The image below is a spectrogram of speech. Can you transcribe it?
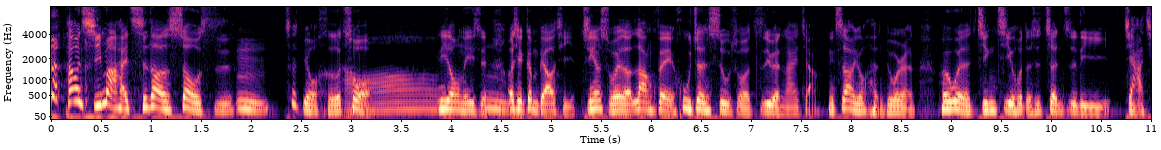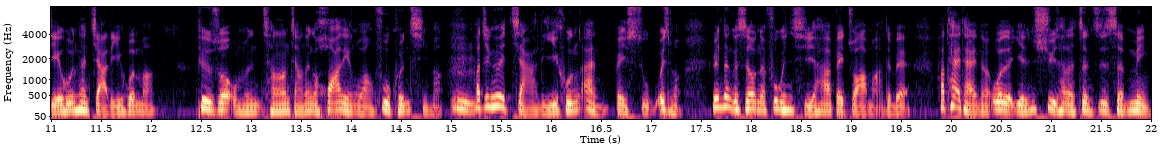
他们起码还吃到了寿司。嗯，这有何错？哦，你懂我的意思？而且更不要提今天所谓的浪费户政事务所的资源来讲，你知道有很多人会为了经济或者是政治利益假结婚和假离婚吗？譬如说，我们常常讲那个花莲王傅坤奇嘛，嗯，他就因为假离婚案被诉，为什么？因为那个时候呢，傅坤奇他被抓嘛，对不对？他太太呢，为了延续他的政治生命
